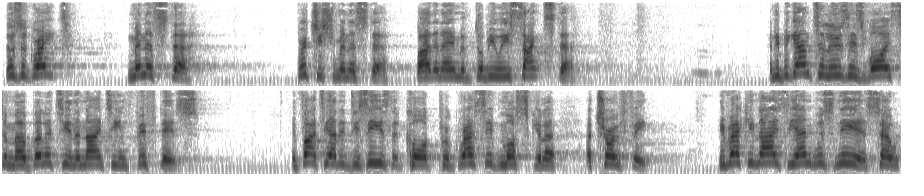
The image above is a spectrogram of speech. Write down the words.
There's a great minister, British minister, by the name of W.E. Sangster. And he began to lose his voice and mobility in the 1950s. In fact, he had a disease that called progressive muscular atrophy. He recognized the end was near, so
